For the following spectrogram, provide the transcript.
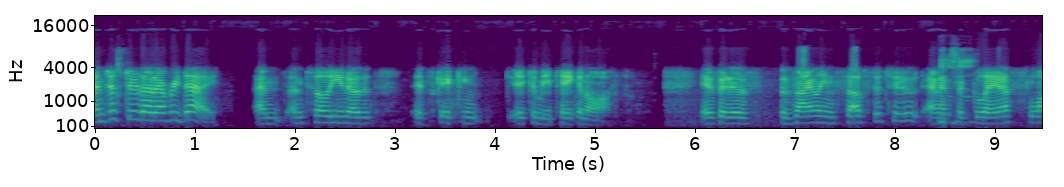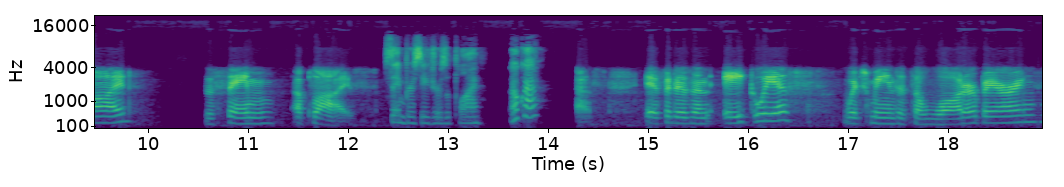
And just do that every day and until you know that it's, it can it can be taken off. If it is a xylene substitute and it's a mm-hmm. glass slide, the same applies. Same procedures apply. Okay. Yes. If it is an aqueous, which means it's a water bearing,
